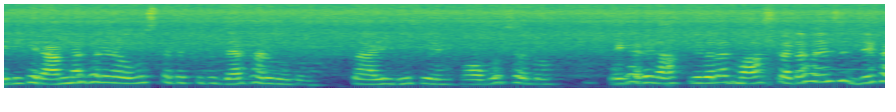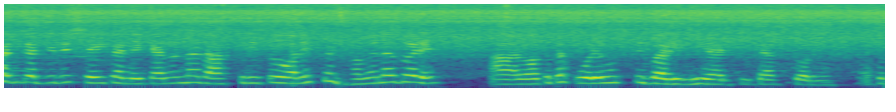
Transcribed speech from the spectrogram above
এদিকে রান্নাঘরের অবস্থাটা শুধু দেখার মতো। চারিদিকে অবসালো এখানে রাত্রিবেলা মাছ কাটা হয়েছে যেখানকার জিনিস সেইখানে। কেননা রাত্রি তো অনেকটা ঝামেলা করে, আর অতটা করে উঠতে পারিনি আর কি কাজকর্ম। এখন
